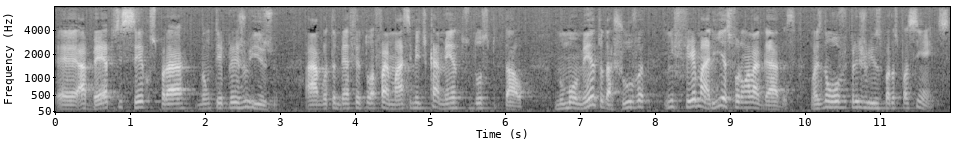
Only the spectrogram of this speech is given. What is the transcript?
é, abertos e secos para não ter prejuízo. A água também afetou a farmácia e medicamentos do hospital. No momento da chuva, enfermarias foram alagadas, mas não houve prejuízo para os pacientes.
